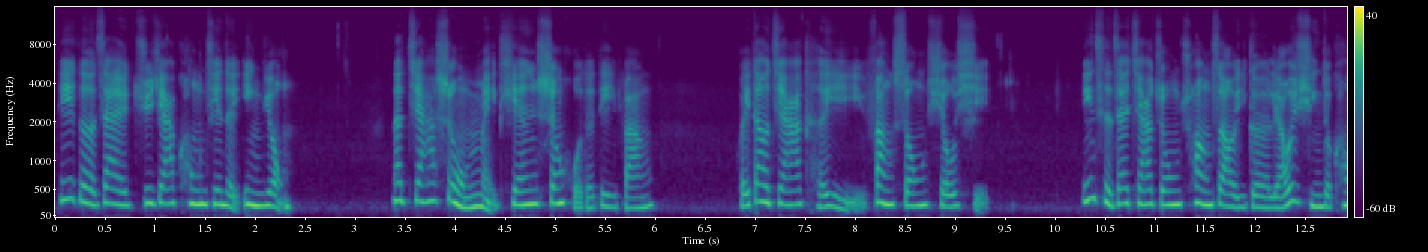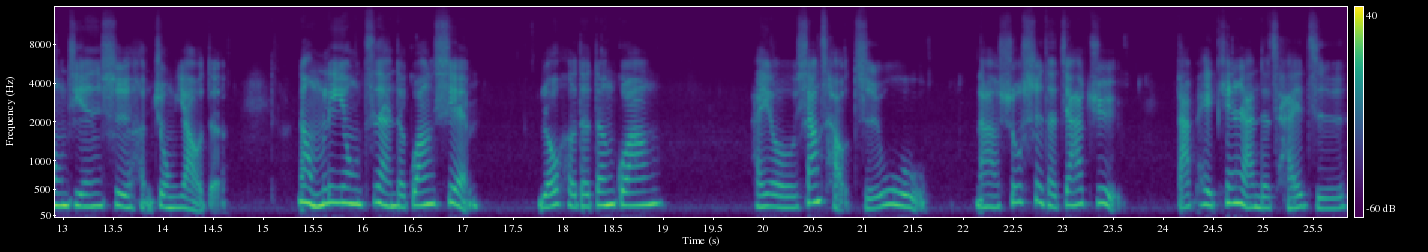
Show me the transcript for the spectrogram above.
第一个，在居家空间的应用。那家是我们每天生活的地方。回到家可以放松休息，因此在家中创造一个疗愈型的空间是很重要的。那我们利用自然的光线、柔和的灯光，还有香草植物，那舒适的家具，搭配天然的材质，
